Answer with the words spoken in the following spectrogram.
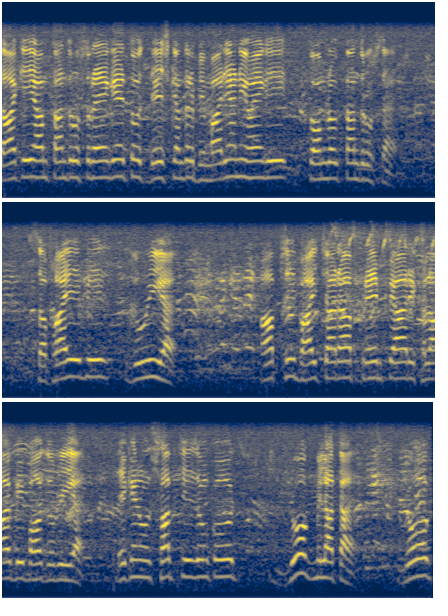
ताकि हम तंदुरुस्त रहेंगे तो देश के अंदर बीमारियाँ नहीं होंगी तो हम लोग तंदुरुस्त हैं। सफ़ाई भी ज़रूरी है। आपसी भाईचारा प्रेम प्यार इखलाक भी बहुत ज़रूरी है। लेकिन उन सब चीज़ों को योग मिलाता है। योग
